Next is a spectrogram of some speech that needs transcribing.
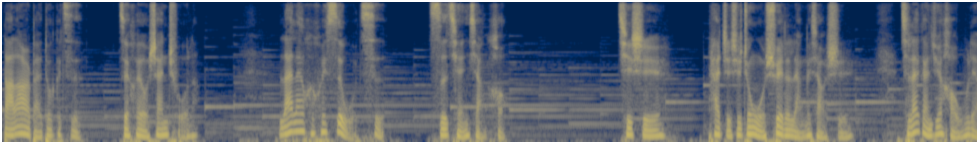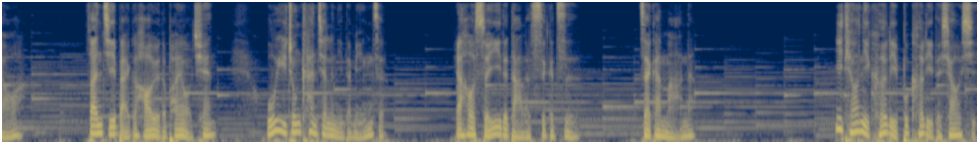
打了二百多个字，最后又删除了。来来回回四五次，思前想后。其实，他只是中午睡了两个小时，起来感觉好无聊啊，翻几百个好友的朋友圈，无意中看见了你的名字，然后随意的打了四个字：“在干嘛呢？”一条你可理不可理的消息，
